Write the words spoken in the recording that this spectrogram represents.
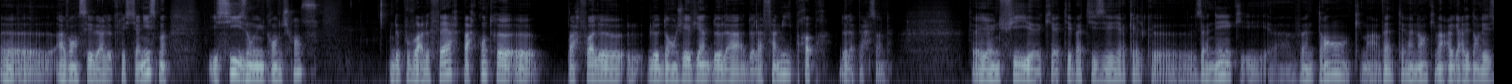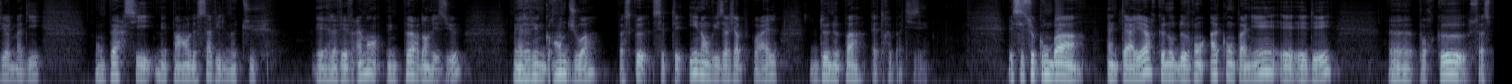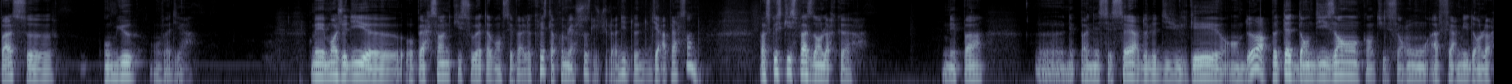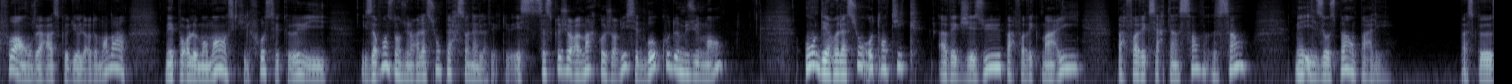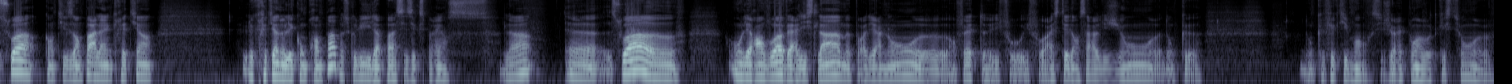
euh, avancer vers le christianisme, ici, ils ont une grande chance de pouvoir le faire. Par contre, parfois, le, le, danger vient de la, de la famille propre de la personne. Il y a une fille qui a été baptisée il y a quelques années, qui a 20 ans, qui m'a 21 ans, qui m'a regardé dans les yeux, elle m'a dit "Mon père, si mes parents le savent, ils me tuent." Et elle avait vraiment une peur dans les yeux, mais elle avait une grande joie parce que c'était inenvisageable pour elle de ne pas être baptisée. Et c'est ce combat intérieur que nous devrons accompagner et aider euh, pour que ça se passe euh, au mieux, on va dire. Mais moi, je dis euh, aux personnes qui souhaitent avancer vers le Christ, la première chose, je leur dis de ne dire à personne. Parce que ce qui se passe dans leur cœur n'est pas, n'est pas nécessaire de le divulguer en dehors. Peut-être dans dix ans, quand ils seront affermis dans leur foi, on verra ce que Dieu leur demandera. Mais pour le moment, ce qu'il faut, c'est qu'ils ils avancent dans une relation personnelle avec Dieu. Et c'est ce que je remarque aujourd'hui, c'est beaucoup de musulmans ont des relations authentiques avec Jésus, parfois avec Marie, parfois avec certains saints, mais ils n'osent pas en parler. Parce que soit quand ils en parlent à un chrétien, le chrétien ne les comprend pas parce que lui, il n'a pas ces expériences-là, euh, soit euh, on les renvoie vers l'islam pour dire non, euh, en fait, il faut, il faut rester dans sa religion. donc, Donc effectivement, si je réponds à votre question, euh,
